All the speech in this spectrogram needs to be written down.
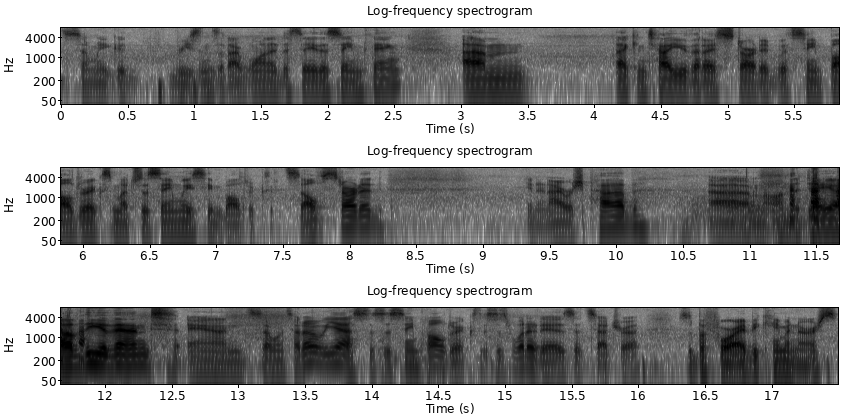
So many good reasons that I wanted to say the same thing. Um, I can tell you that I started with St. Baldrick's much the same way St. Baldrick's itself started, in an Irish pub um, on the day of the event, and someone said, "Oh yes, this is St. Baldrick's. This is what it is, etc." This is before I became a nurse,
